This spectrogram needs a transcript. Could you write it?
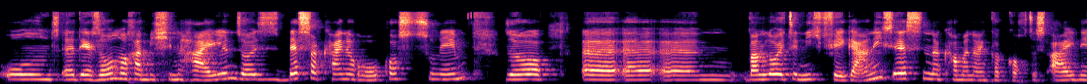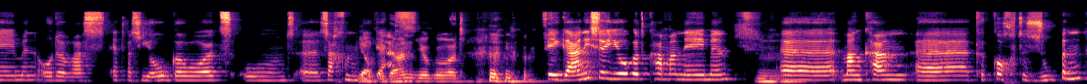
und äh, der soll noch ein bisschen heilen. So es ist besser, keine Rohkost zu nehmen. So, äh, äh, ähm, wenn Leute nicht veganisch essen, dann kann man ein gekochtes Ei nehmen oder was, etwas Joghurt und äh, Sachen ja, wie das. Joghurt. Veganische Joghurt kann man nehmen. Mhm. Äh, man kann äh, gekochte Suppen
